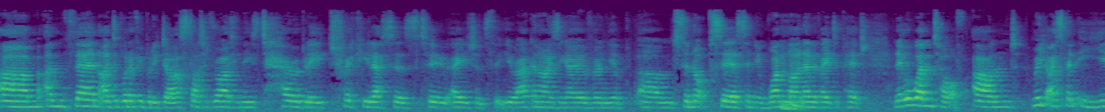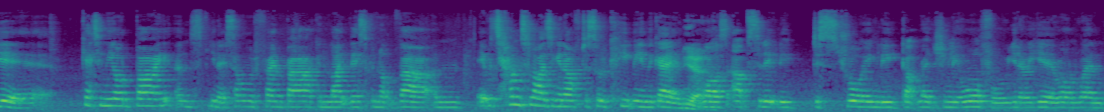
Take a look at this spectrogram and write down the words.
Um, and then I did what everybody does, started writing these terribly tricky letters to agents that you're agonising over and your um, synopsis and your one line Mhm. elevator pitch. And it all went off. And really, I spent a year getting the odd bite and you know someone would phone back and like this but not that and it was tantalizing enough to sort of keep me in the game Yeah. whilst absolutely destroyingly gut-wrenchingly awful you know a year on when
